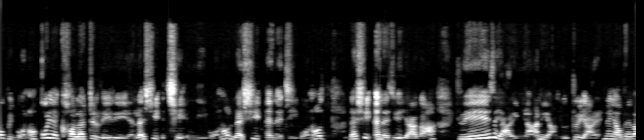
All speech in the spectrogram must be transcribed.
ဟုတ်ပြီပေါ့နော်ကိုယ့်ရဲ့ collective လေးတွေရဲ့လက်ရှိအခြေအနေပေါ့နော်လက်ရှိ energy ပေါ့နော်လက်ရှိ energy အရာကရွေးစရာတွေများနေရမျိုးတွေ့ရတယ်နှစ်ယောက်တည်းက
